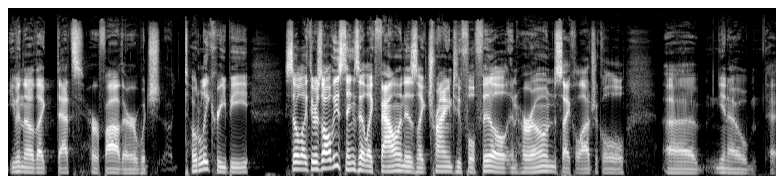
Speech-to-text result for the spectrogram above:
even though like that's her father, which totally creepy. So like, there's all these things that like Fallon is like trying to fulfill in her own psychological, uh, you know. Uh,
